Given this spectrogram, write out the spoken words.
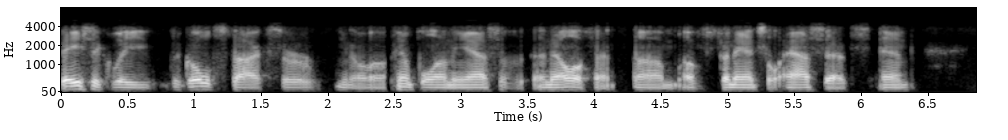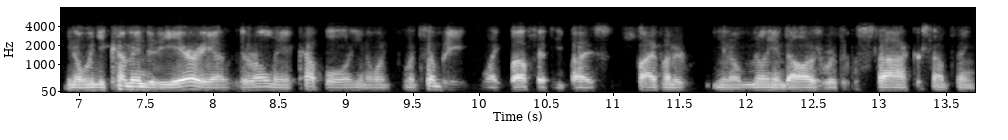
basically the gold stocks are you know a pimple on the ass of an elephant um, of financial assets. And you know when you come into the area there are only a couple you know when, when somebody like buffett he buys 500 you know million dollars worth of stock or something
